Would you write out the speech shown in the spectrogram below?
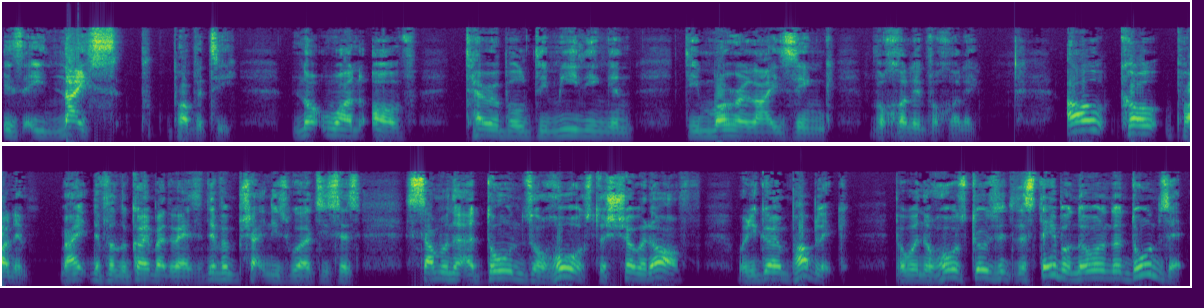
is a nice poverty, not one of terrible, demeaning, and demoralizing. V'chole v'chole. I'll call upon him. Right? The Vilna Gaon by the way has a different shot in these words. He says someone that adorns a horse to show it off when you go in public, but when the horse goes into the stable, no one adorns it.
